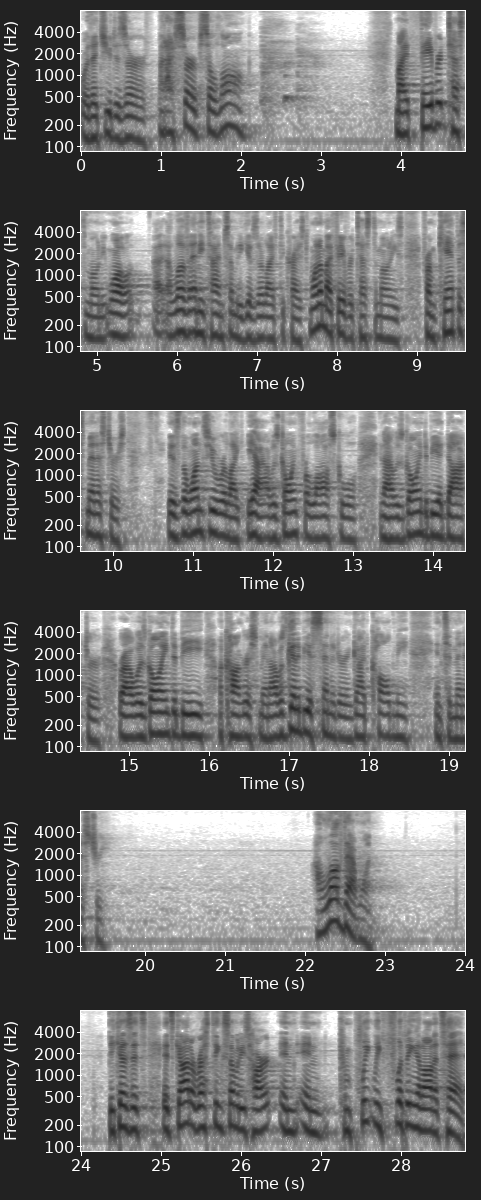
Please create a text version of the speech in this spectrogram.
or that you deserve. But I've served so long. My favorite testimony, well, I love anytime somebody gives their life to Christ. One of my favorite testimonies from campus ministers is the ones who were like, Yeah, I was going for law school and I was going to be a doctor or I was going to be a congressman, I was going to be a senator, and God called me into ministry. I love that one. Because it's, it's God arresting somebody's heart and, and completely flipping it on its head.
